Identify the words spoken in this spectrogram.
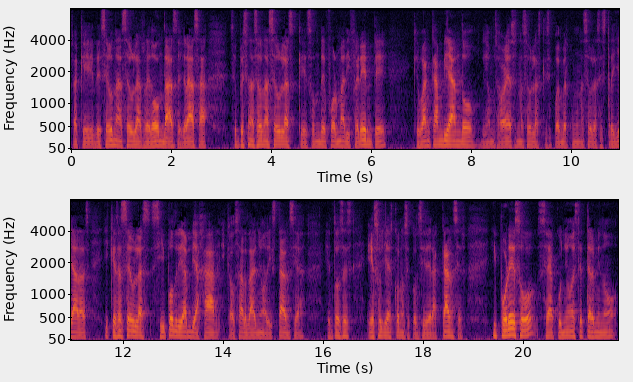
o sea, que de ser unas células redondas de grasa, se empiezan a hacer unas células que son de forma diferente, que van cambiando, digamos, ahora ya son unas células que se pueden ver como unas células estrelladas y que esas células sí podrían viajar y causar daño a distancia, entonces, eso ya es cuando se considera cáncer. Y por eso se acuñó este término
